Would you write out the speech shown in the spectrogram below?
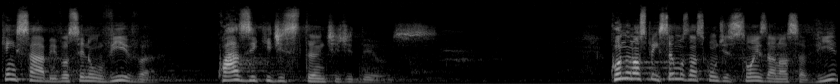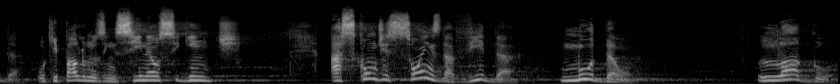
quem sabe você não viva quase que distante de Deus. Quando nós pensamos nas condições da nossa vida, o que Paulo nos ensina é o seguinte: as condições da vida mudam. Logo,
